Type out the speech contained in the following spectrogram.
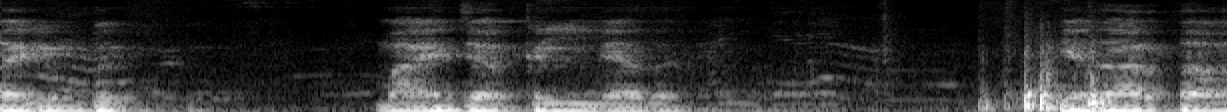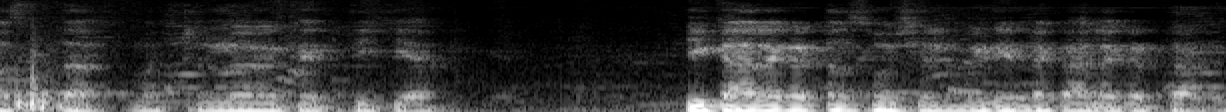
തരിമ്പ് മായം ചേർക്കലില്ലാതെ യഥാർത്ഥ അവസ്ഥ മറ്റുള്ളവർക്ക് എത്തിക്കുക. ഈ കാലഘട്ടം സോഷ്യൽ മീഡിയന്റെ കാലഘട്ടമാണ്.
